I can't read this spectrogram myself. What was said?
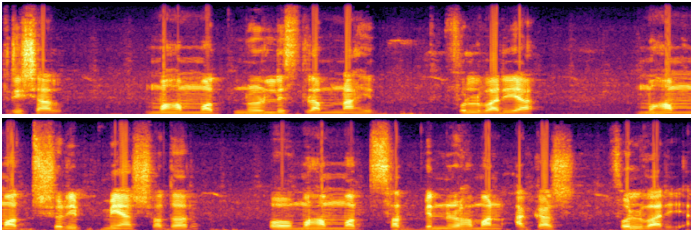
ত্রিশাল, মোহাম্মদ নুরুল ইসলাম নাহিদ ফুলবাড়িয়া, মোহাম্মদ শরীফ মিয়া সদর ও মোহাম্মদ সাদবিন রহমান আকাশ ফুলবাড়িয়া।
